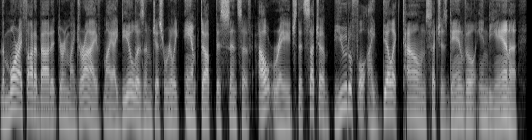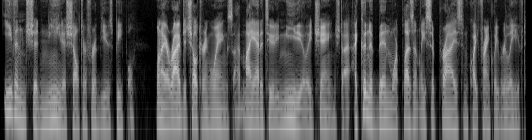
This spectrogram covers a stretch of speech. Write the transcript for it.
the more I thought about it during my drive, my idealism just really amped up this sense of outrage that such a beautiful, idyllic town such as Danville, Indiana, even should need a shelter for abused people. When I arrived at Sheltering Wings, my attitude immediately changed. I, I couldn't have been more pleasantly surprised and, quite frankly, relieved.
